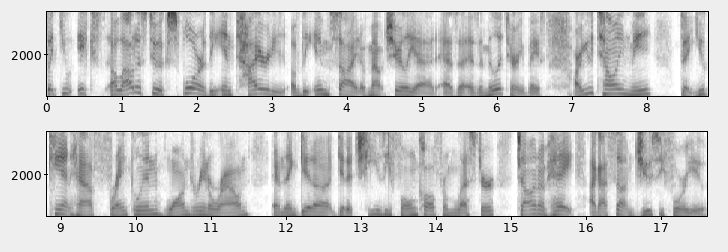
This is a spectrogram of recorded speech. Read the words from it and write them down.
like you ex- allowed us to explore the entirety of the inside of Mount Chiliad as a as a military base. Are you telling me that you can't have Franklin wandering around and then get a get a cheesy phone call from Lester telling him, "Hey, I got something juicy for you.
